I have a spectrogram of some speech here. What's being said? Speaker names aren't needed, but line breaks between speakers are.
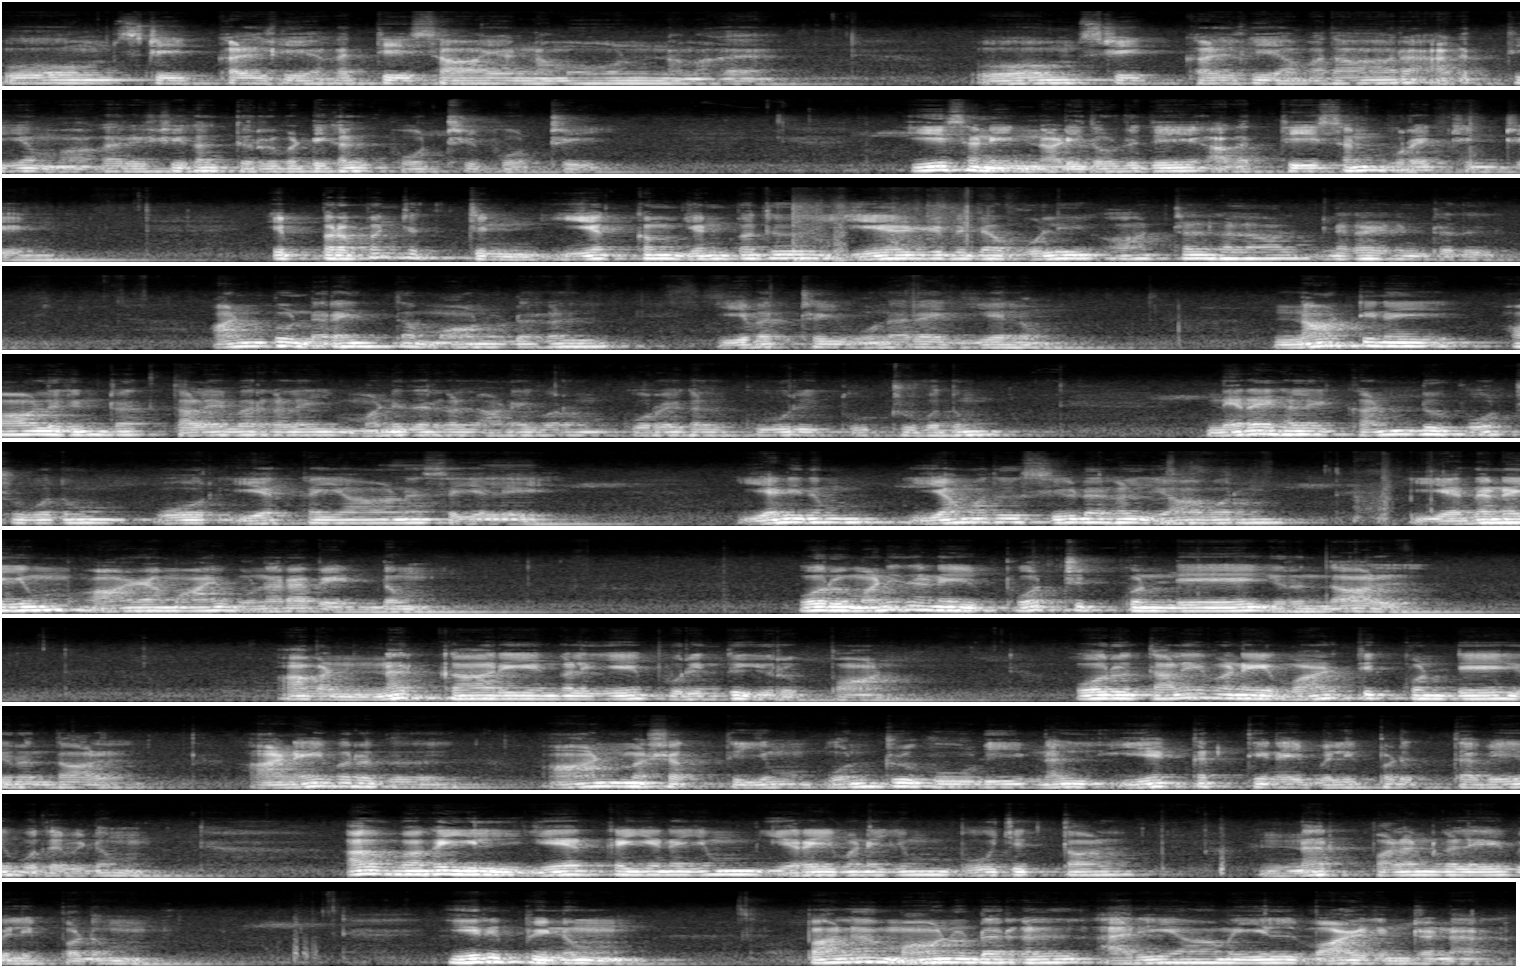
ஓம் ஸ்ரீ கல்கி அகத்தீசாய நமோ நமக. ஓம் ஸ்ரீ கல்கி அவதார அகத்திய மகரிஷிகள் திருவடிகள் போற்றி போற்றி. ஈசனின் நடிதொழுதே அகத்தீசன் உரைக்கின்றேன். இப்பிரபஞ்சத்தின் இயக்கம் என்பது ஏழுவித ஒளி ஆற்றல்களால் நிகழ்கின்றது. அன்பு நிறைந்த மானுடர்கள் இவற்றை உணர இயலும். நாட்டினை ஆளுகின்ற தலைவர்களை மனிதர்கள் அனைவரும் குறைகள் கூறி தூற்றுவதும் நிறைகளை கண்டு போற்றுவதும் ஓர் இயற்கையான செயலே. எனினும் எமது சீடர்கள் யாவரும் எதனையும் ஆழமாய் உணர வேண்டும். ஒரு மனிதனை போற்றிக்கொண்டே இருந்தால் அவன் நற்காரியங்களையே புரிந்து இருப்பான். ஒரு தலைவனை வாழ்த்திக் கொண்டே இருந்தால் அனைவரது ஆன்ம சக்தியும் ஒன்று கூடி நல் இயக்கத்தினை வெளிப்படுத்தவே உதவிடும். அவ்வகையில் இயற்கையினையும் இறைவனையும் பூஜித்தால் நற்பலன்களே வெளிப்படும். இருப்பினும் பல மானுடர்கள் அறியாமையில் வாழ்கின்றனர்.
